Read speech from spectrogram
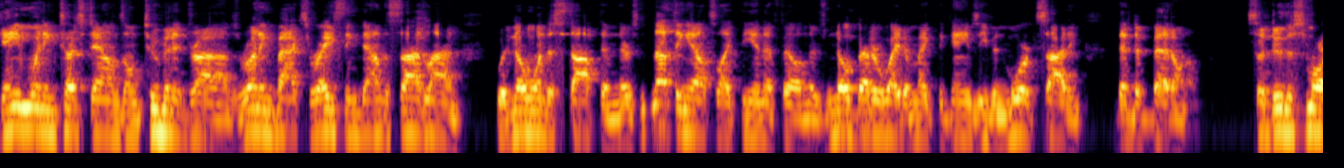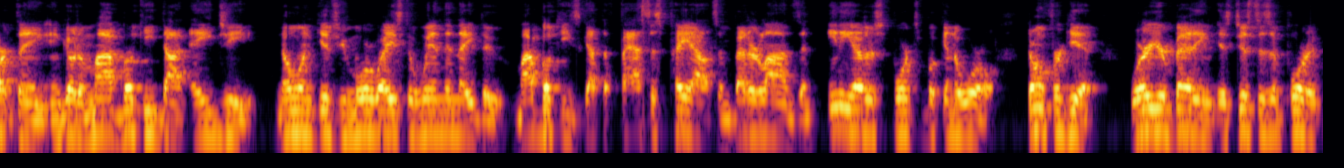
Game winning touchdowns on two minute drives, running backs racing down the sideline with no one to stop them. There's nothing else like the NFL, and there's no better way to make the games even more exciting than to bet on them. So do the smart thing and go to mybookie.ag. No one gives you more ways to win than they do. MyBookie's got the fastest payouts and better lines than any other sports book in the world. Don't forget, where you're betting is just as important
